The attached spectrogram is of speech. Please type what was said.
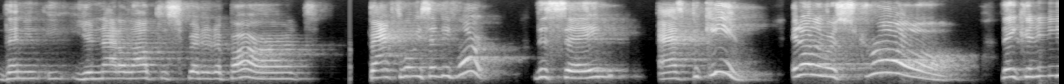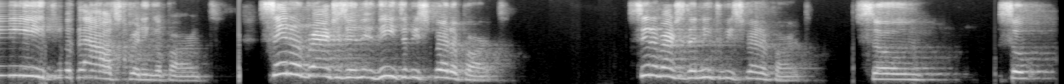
then you're not allowed to spread it apart. Back to what we said before. The same as pekin. In other words, straw they can eat without spreading apart. Cedar branches need to be spread apart. Cedar branches they need to be spread apart. So, so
